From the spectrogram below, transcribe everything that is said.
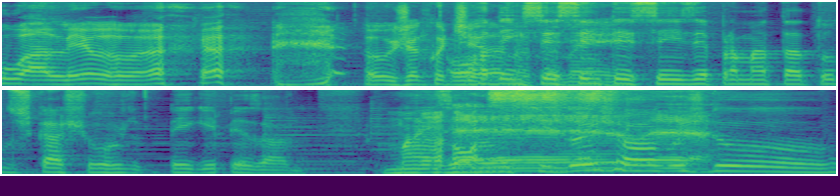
O Ale, o, o Jean Cotiano Ordem também. 66 é pra matar todos os cachorros. Peguei pesado. Mas eram Nossa. esses dois jogos É. do.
